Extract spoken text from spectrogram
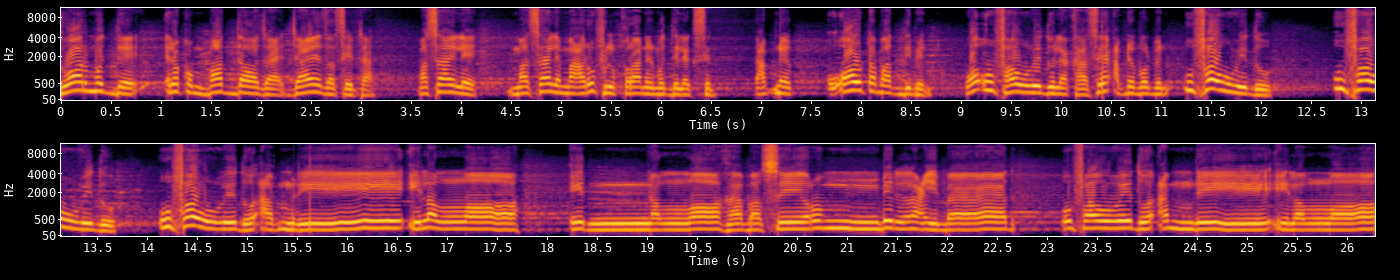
দোয়ার মধ্যে এরকম বাদ দেওয়া যায়, জায়েজ আছে এটা। মাসাইলে মাসাইলে মারুফুল কোরআনের মধ্যে লেখছেন, আপনি ওটা বাদ দিবেন। ও উফাউদু লেখা আছে, আপনি বলবেন উফাউদু উফাউদু উফাউদু আমরি ইলাল্লাহ। ইন্নাল্লাহ বাসিরুম বিল ইবাদ উফাউদু আমরি ইলাল্লাহ।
